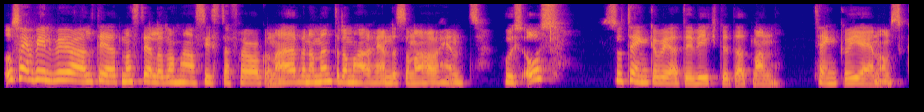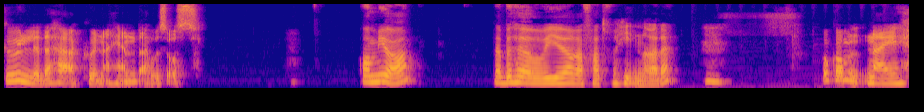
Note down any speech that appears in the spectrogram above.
Och sen vill vi ju alltid att man ställer de här sista frågorna. Även om inte de här händelserna har hänt hos oss, så tänker vi att det är viktigt att man tänker igenom, skulle det här kunna hända hos oss? Om ja, vad behöver vi göra för att förhindra det? Och om nej,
